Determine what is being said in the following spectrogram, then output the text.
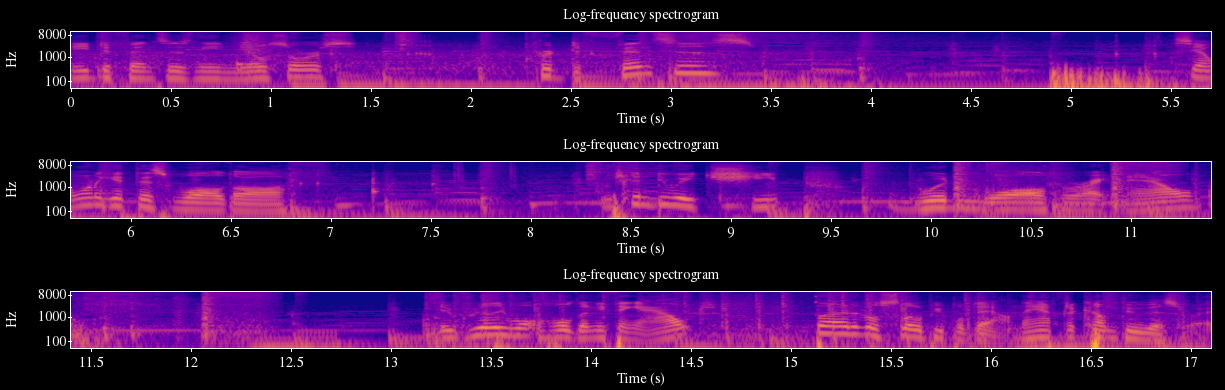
need defenses, need meal source. For defenses... See, I want to get this walled off. I'm just going to do a cheap wooden wall for right now. It really won't hold anything out, but it'll slow people down. They have to come through this way.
